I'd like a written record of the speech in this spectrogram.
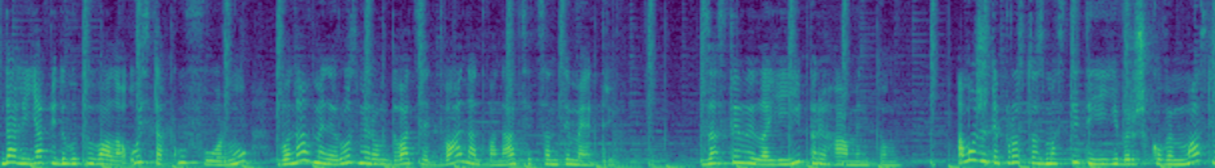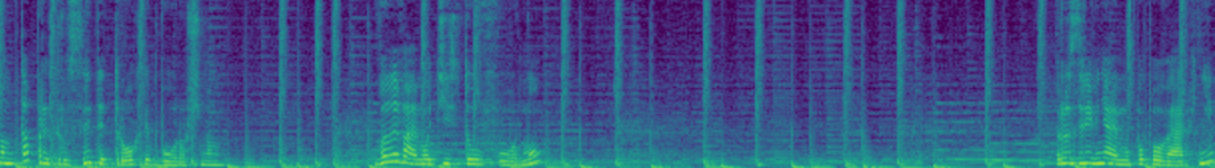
Далі я підготувала ось таку форму. Вона в мене розміром 22 на 12 см. Застелила її пергаментом. А можете просто змастити її вершковим маслом та притрусити трохи борошном. Виливаємо тісто у форму. Розрівняємо по поверхні.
